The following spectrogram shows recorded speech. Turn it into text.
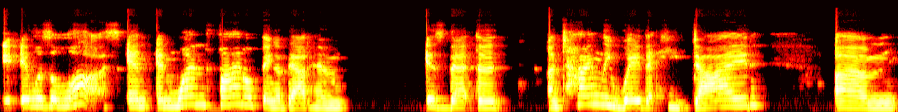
it, it was a loss. And and one final thing about him is that the untimely way that he died, um,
